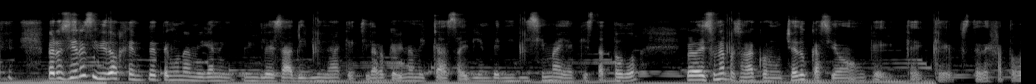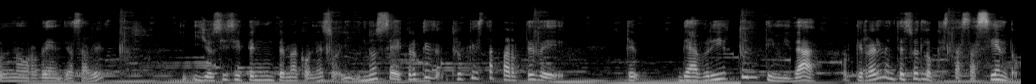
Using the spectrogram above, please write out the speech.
Pero sí he recibido gente, tengo una amiga inglesa divina que claro que vino a mi casa y bienvenidísima y aquí está todo, pero es una persona con mucha educación que, que, pues, te deja todo en orden, ya sabes. Y, yo sí, sí tengo un tema con eso. Y no sé, creo que, creo que esta parte de, de, de abrir tu intimidad, porque realmente eso es lo que estás haciendo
